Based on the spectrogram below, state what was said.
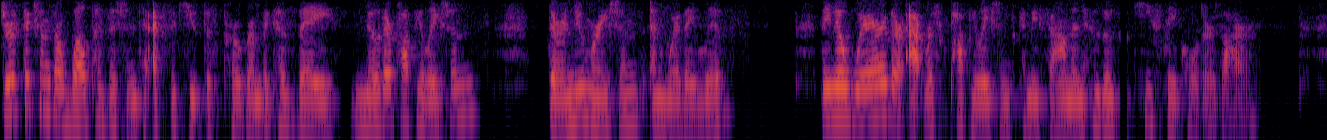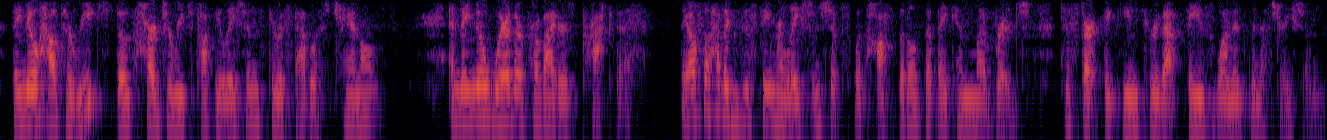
Jurisdictions are well positioned to execute this program because they know their populations, their enumerations, and where they live. They know where their at-risk populations can be found and who those key stakeholders are. They know how to reach those hard-to-reach populations through established channels, and they know where their providers practice. They also have existing relationships with hospitals that they can leverage to start thinking through that phase one administration.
